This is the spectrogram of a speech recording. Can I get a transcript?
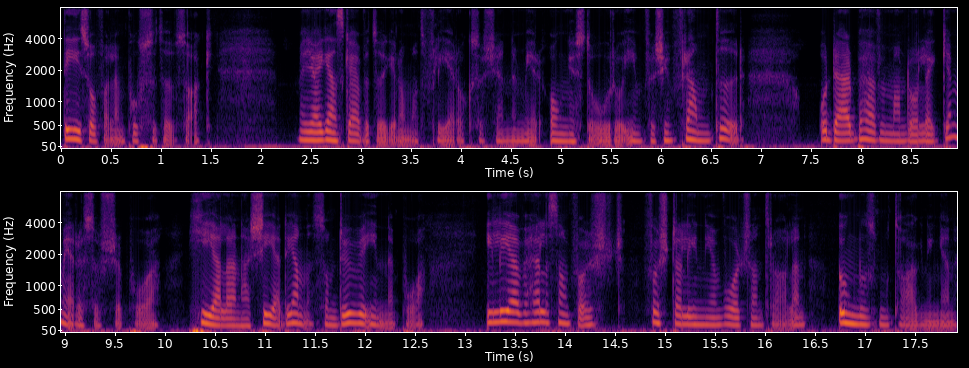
Det är i så fall en positiv sak. Men jag är ganska övertygad om att fler också känner mer ångest och oro inför sin framtid. Och där behöver man då lägga mer resurser på hela den här kedjan som du är inne på. Elevhälsan först, första linjen, vårdcentralen, ungdomsmottagningen,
